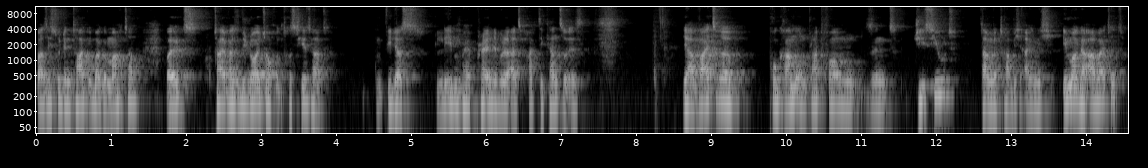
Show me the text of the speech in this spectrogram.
was ich so den Tag über gemacht habe, weil es teilweise die Leute auch interessiert hat, wie das Leben bei Brandable als Praktikant so ist. Ja, weitere Programme und Plattformen sind G Suite. Damit habe ich eigentlich immer gearbeitet.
